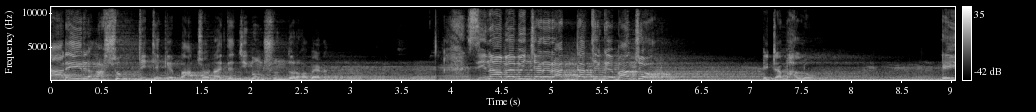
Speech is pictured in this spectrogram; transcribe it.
নারীর আসক্তি থেকে বাঁচো, নয়তো জীবন সুন্দর হবে না। জিনা ব্যবিচারের আড্ডা থেকে বাঁচো, এটা ভালো। এই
